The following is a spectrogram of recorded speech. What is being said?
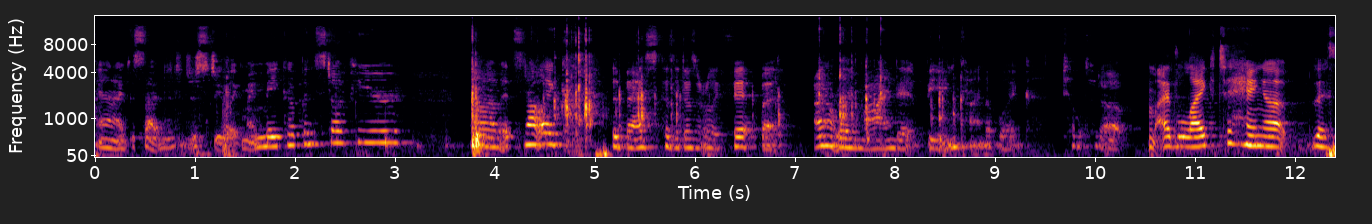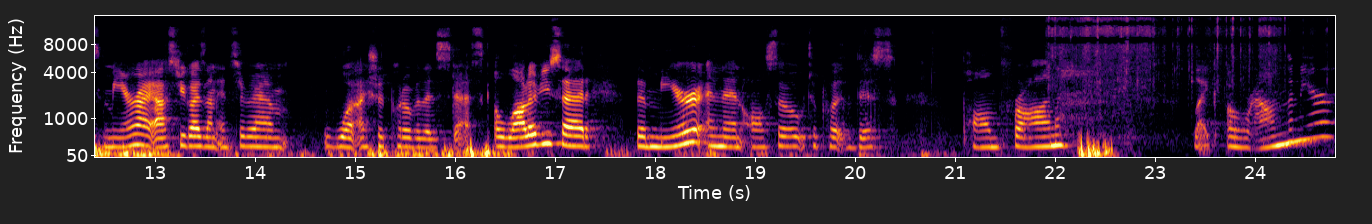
and I decided to just do like my makeup and stuff here. Um, it's not like the best because it doesn't really fit, but I don't really mind it being kind of like tilted up. Um, I'd like to hang up this mirror. I asked you guys on Instagram what I should put over this desk. A lot of you said the mirror and then also to put this palm frond like around the mirror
